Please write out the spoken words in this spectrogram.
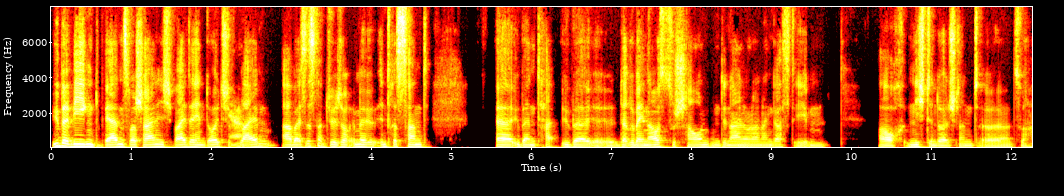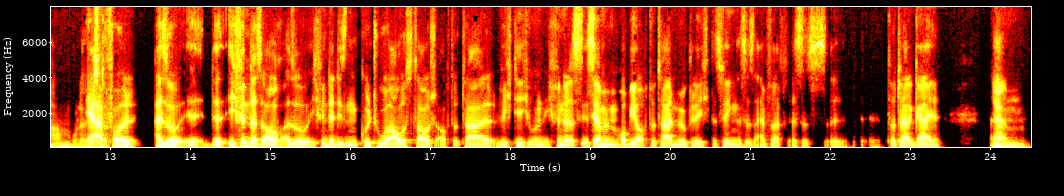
überwiegend werden es wahrscheinlich weiterhin Deutsche Ja. bleiben, aber es ist natürlich auch immer interessant, äh, über, über, äh, darüber hinaus zu schauen und den einen oder anderen Gast eben auch nicht in Deutschland äh, zu haben oder Ja, voll. Also, äh, ich finde das auch, also ich finde ja diesen Kulturaustausch auch total wichtig und ich finde, das ist ja mit dem Hobby auch total möglich. Deswegen ist es einfach, es ist äh, total geil. Ja. Ähm,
